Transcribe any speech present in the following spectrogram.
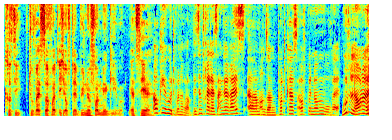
Christi, du weißt doch, was ich auf der Bühne von mir gebe. Erzähl. Okay, gut, wunderbar. Wir sind freitags angereist, haben unseren Podcast aufgenommen, wo wir gute Laune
